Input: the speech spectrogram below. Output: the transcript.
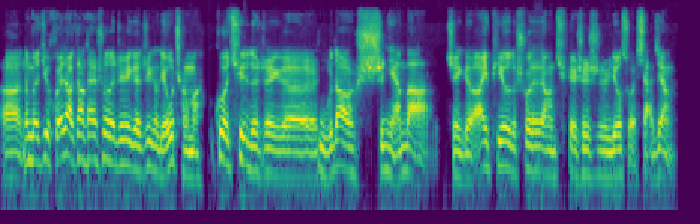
呃，那么就回到刚才说的这个这个流程嘛，过去的这个五到十年吧，这个 IPO 的数量确实是有所下降。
